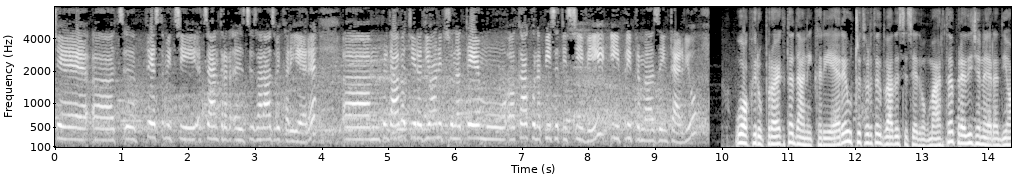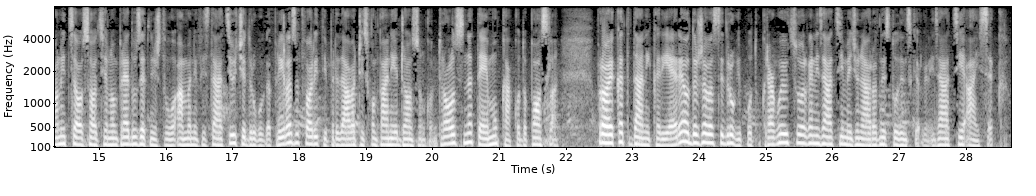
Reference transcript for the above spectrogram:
će predstavnici Centra za razvoj karijere predavati radionicu na temu kako napisati CV i priprema za intervju. U okviru projekta Dani karijere u četvrtak 27. marta predviđena je radionica o socijalnom preduzetništvu, a manifestaciju će 2. aprila zatvoriti predavač iz kompanije Johnson Controls na temu Kako do posla. Projekat Dani karijere održava se drugi put u Kragujevcu u organizaciji Međunarodne studentske organizacije ISEC.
